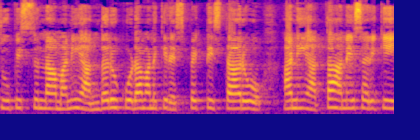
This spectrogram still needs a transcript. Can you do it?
చూపిస్తున్నామని అందరూ కూడా మనకి రెస్పెక్ట్ ఇస్తారు అని అత్త అనేసరికి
